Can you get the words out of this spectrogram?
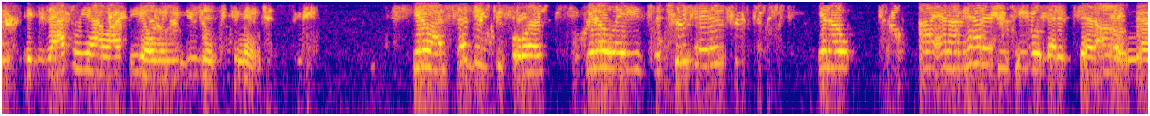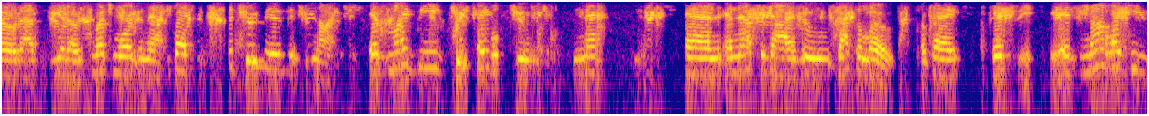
is exactly how I feel when you do this to me. You know, I've said this before. You know, ladies, the truth is, you know, I, and I've had a few people that have said, oh, no, that's, you know, it's much more than that. But the truth is, it's not. It might be two tablespoons max. And, and that's the guy who, that's a load, okay? It's, it's not like he's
